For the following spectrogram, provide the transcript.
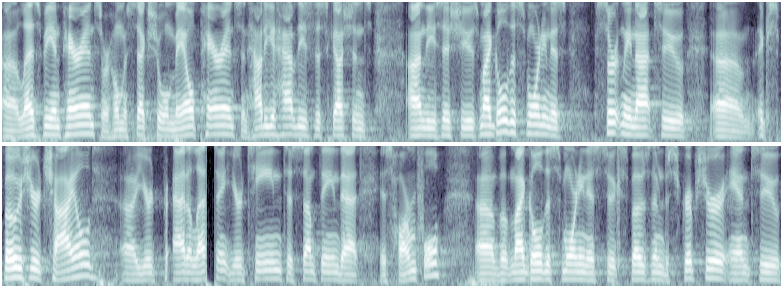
uh, lesbian parents or homosexual male parents, and how do you have these discussions on these issues? My goal this morning is certainly not to um, expose your child, uh, your adolescent, your teen to something that is harmful. Uh, but my goal this morning is to expose them to Scripture and to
